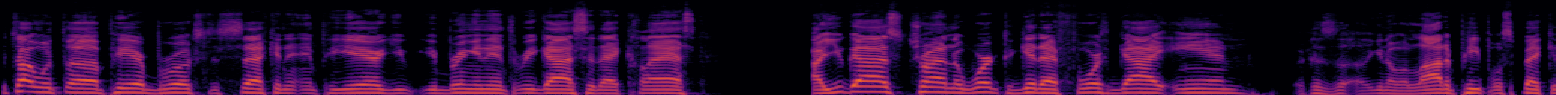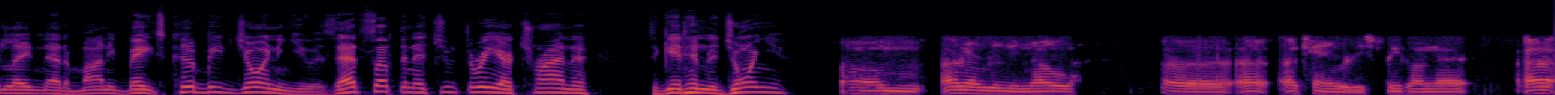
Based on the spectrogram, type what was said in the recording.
we're talking with uh, Pierre Brooks the second, and Pierre, you you're bringing in three guys to that class. Are you guys trying to work to get that fourth guy in? Because uh, you know a lot of people speculating that Emoni Bates could be joining you. Is that something that you three are trying to to get him to join you? Um, I don't really know. Uh, I, I can't really speak on that. I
